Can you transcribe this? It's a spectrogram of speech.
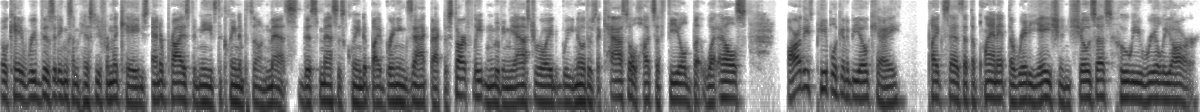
Okay, revisiting some history from the cage, Enterprise needs to clean up its own mess. This mess is cleaned up by bringing Zach back to Starfleet and moving the asteroid. We know there's a castle, huts a field, but what else? Are these people going to be okay? Pike says that the planet, the radiation, shows us who we really are,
